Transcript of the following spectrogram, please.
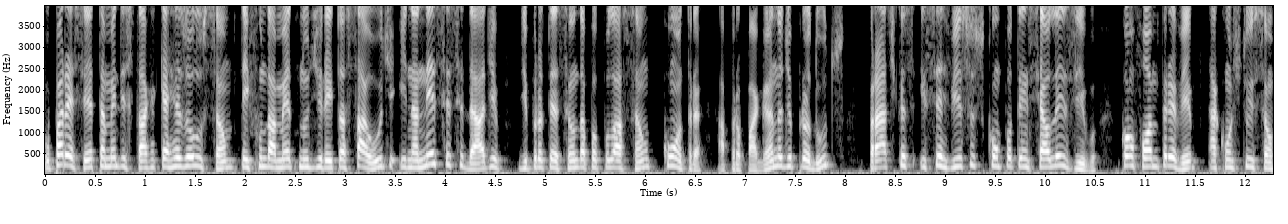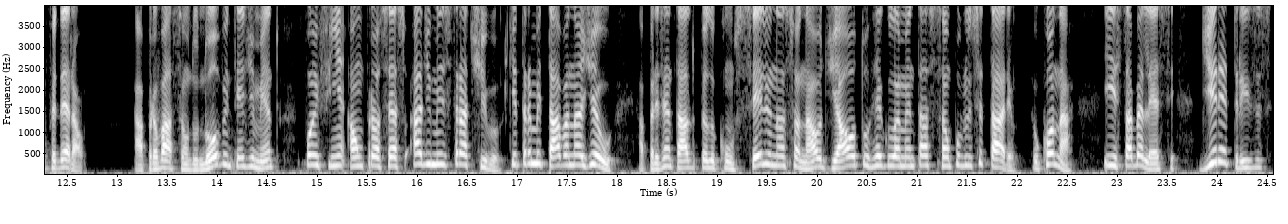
O parecer também destaca que a resolução tem fundamento no direito à saúde e na necessidade de proteção da população contra a propaganda de produtos, práticas e serviços com potencial lesivo, conforme prevê a Constituição Federal. A aprovação do novo entendimento põe fim a um processo administrativo que tramitava na AGU, apresentado pelo Conselho Nacional de Autorregulamentação Publicitária, o CONAR, e estabelece diretrizes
